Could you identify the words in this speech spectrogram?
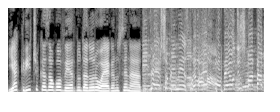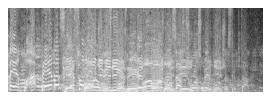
e a críticas ao governo da Noruega no Senado. Deixa o ministro não respondeu o desmatamento, apenas Responde, ministro. Responda as suas perguntas, deputado.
